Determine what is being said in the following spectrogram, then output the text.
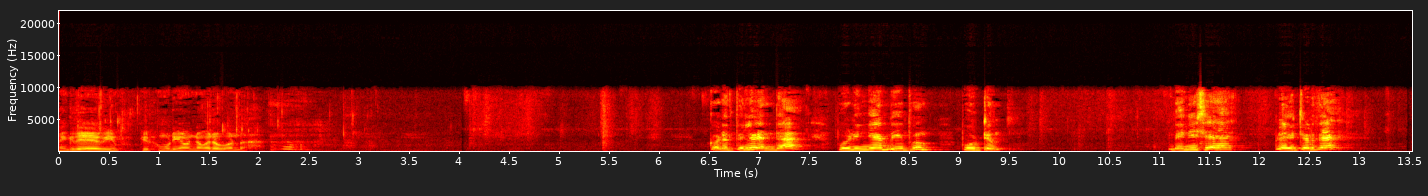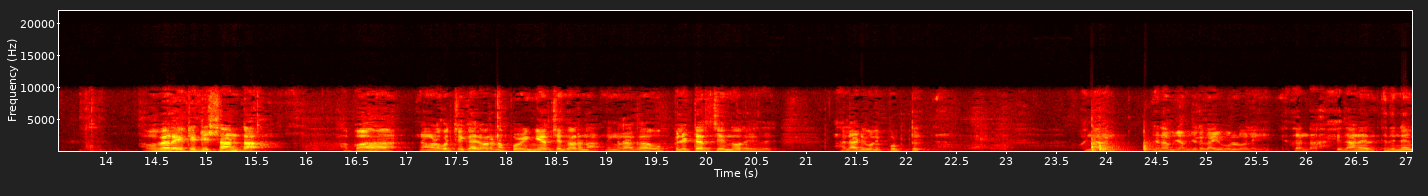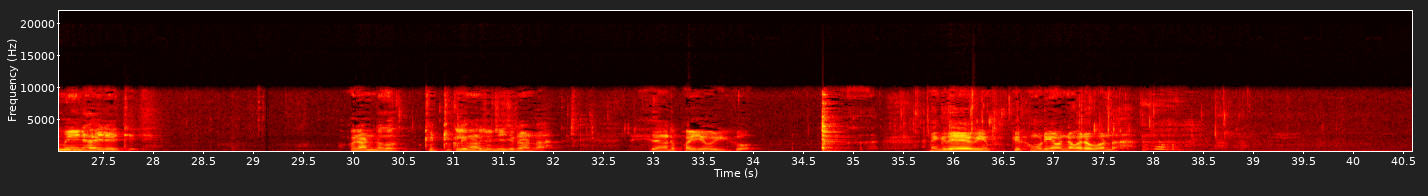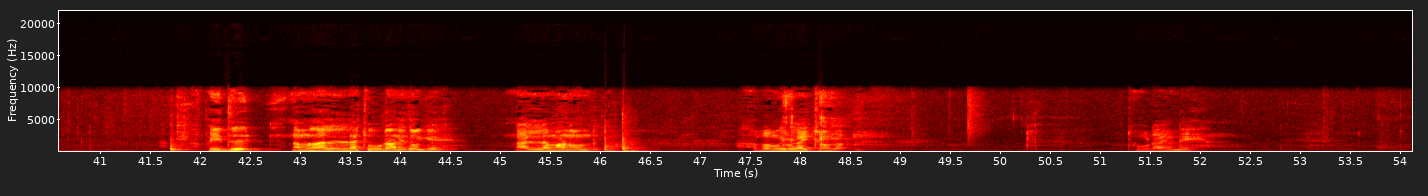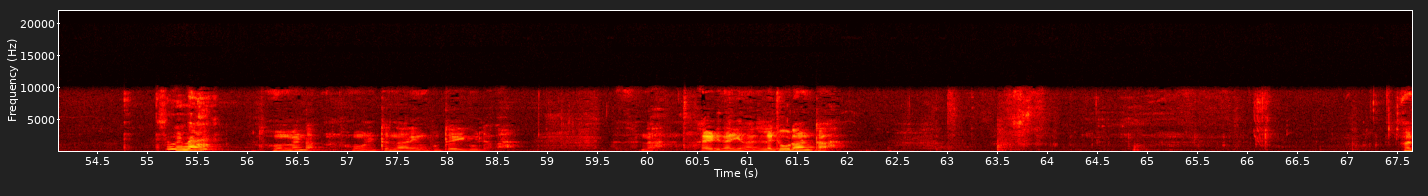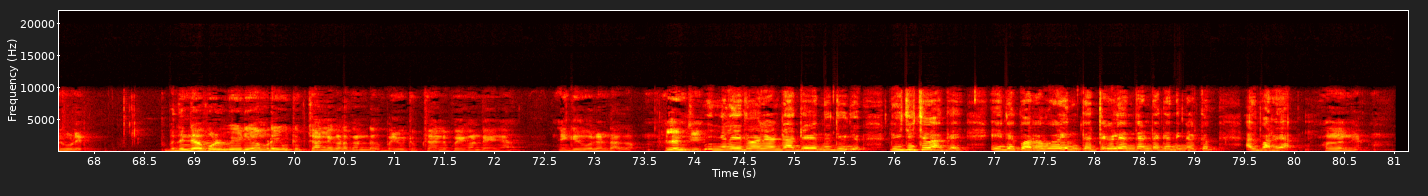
പിന്നെ ഗ്രേവിയും ബീഫും കൂടി അവന്റെ വരെ പോകണ്ട. കുടത്തിലും എന്താ? പുഴുങ്ങിയും ബീഫും പൂട്ടും. ബനീഷേ പ്ലേറ്റ് എടുത്തേ. അപ്പോൾ വെറൈറ്റി ഡിഷാണ് കേട്ടോ അപ്പോൾ ഞങ്ങളുടെ കൊച്ചിക്കാർ പറയണ പുഴുങ്ങിയ ഇറച്ചി എന്ന് പറയണ നിങ്ങളൊക്കെ ഉപ്പിലിട്ട് ഇറച്ചി എന്ന് പറയുന്നത് നല്ല അടിപൊളി പുട്ട്. അപ്പോൾ ഞാൻ ഇടാം ചമച്ചിട്ട് കഴിവുള്ളൂ അല്ലെങ്കിൽ ഇതണ്ട ഇതാണ് ഇതിന്റെ മെയിൻ ഹൈലൈറ്റ് അപ്പോൾ രണ്ടും ചുറ്റുക്കളിങ്ങനെ ചുറ്റിച്ചിട്ടാണ്ട ഇതങ്ങോട്ട് പയ്യെ ഒഴിക്കുക അല്ലെങ്കിൽ ഗ്രേവിയും ബീഫും കൂടി അവന്റെ വരവ് വേണ്ട അപ്പോൾ ഇത് നമ്മൾ നല്ല ചൂടാണ്. ഇത് നോക്കിയേ നല്ല മണമുണ്ട്. അപ്പോൾ നമുക്കിത് കഴിച്ചു നോക്കാം. ചൂടായോണ്ടേ. ഫോൺ വേണ്ട. ഫോണിട്ട് എന്നാലും ഫുഡ് കഴിക്കൂല. എന്താ സൈഡിൽ നിന്ന് കഴിക്കാം നല്ല ചൂടാണ് കേട്ടാ അടിപൊളി. അപ്പോൾ ഇതിന്റെ ഫുൾ വീഡിയോ നമ്മുടെ യൂട്യൂബ് ചാനലിൽ കിടക്കുന്നുണ്ട്. അപ്പോൾ യൂട്യൂബ് ചാനലിൽ പോയി കണ്ടു കഴിഞ്ഞാൽ നിങ്ങൾക്ക് ഇതുപോലെ ഉണ്ടാക്കാം അല്ലേ എം ജി? നിങ്ങൾ ഇതുപോലെ ഉണ്ടാക്കി ഒന്ന് രുചി രുചിച്ചു നോക്കേ. ഇതിന്റെ കുറവുകളും തെറ്റുകളും എന്തുണ്ടെങ്കിൽ നിങ്ങൾക്ക് അത് പറയാം. അത് തന്നെയാണ്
